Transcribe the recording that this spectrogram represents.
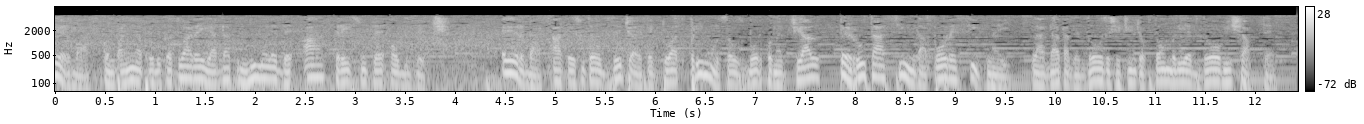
Airbus, compania producătoare, i-a dat numele de A380. Airbus A380 a efectuat primul său zbor comercial pe ruta Singapore-Sydney, la data de 25 octombrie 2007.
